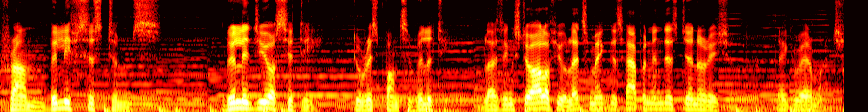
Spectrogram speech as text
from belief systems, religiosity to responsibility. Blessings to all of you, let's make this happen in this generation. Thank you very much.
